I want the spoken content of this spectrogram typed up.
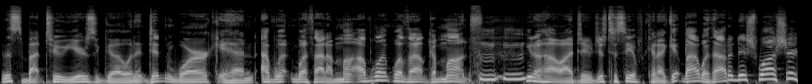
This is about two years ago, and it didn't work. And I went without a month. I went without a month. Mm-hmm. You know how I do, just to see if can I get by without a dishwasher.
